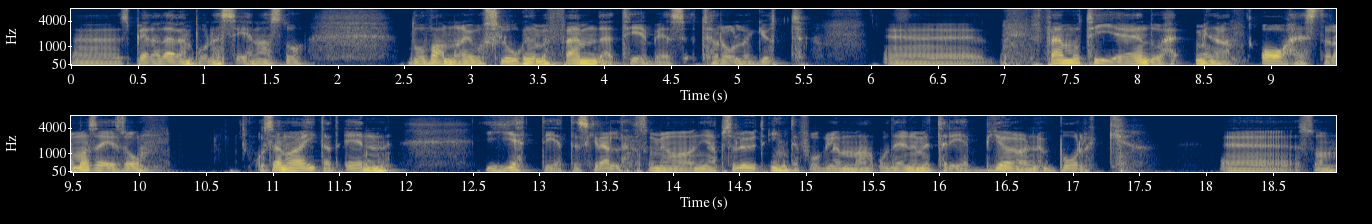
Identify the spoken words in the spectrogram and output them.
Eh, spelade även på den senast då. Då vann han ju och slog nummer 5 där, TBs Trollgutt. 5 eh, och 10 är ändå mina A-hästar om man säger så. Och sen har jag hittat en jätte, jätteskräll som jag, ni absolut inte får glömma och det är nummer 3 Björn Bork. Eh, som,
